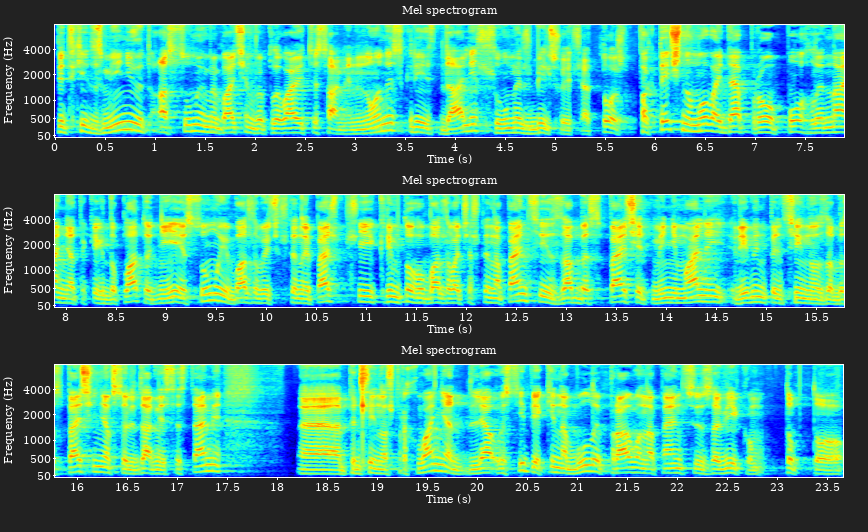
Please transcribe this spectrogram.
Підхід змінюють, а суми ми бачимо випливають ті самі. Но не скрізь далі суми збільшуються. Тож фактично мова йде про поглинання таких доплат однією сумою базової частиною пенсії. Крім того, базова частина пенсії забезпечить мінімальний рівень пенсійного забезпечення в солідарній системі пенсійного страхування для осіб, які набули право на пенсію за віком. Тобто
